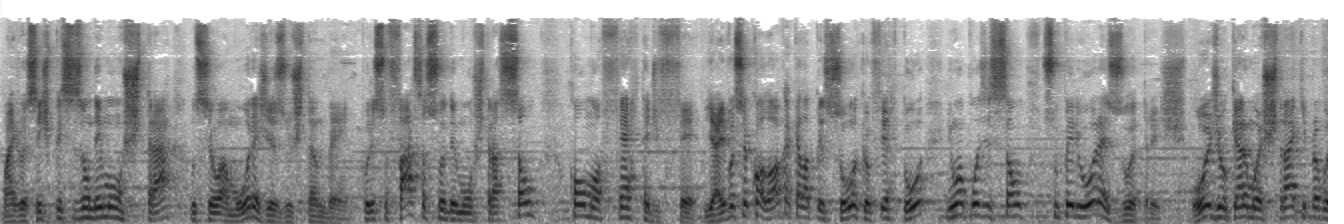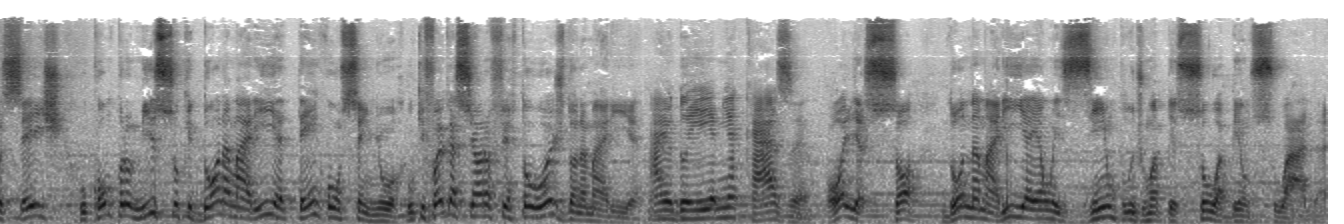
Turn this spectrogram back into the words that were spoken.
mas vocês precisam demonstrar o seu amor a Jesus também. Por isso, faça a sua demonstração com uma oferta de fé. E aí você coloca aquela pessoa que ofertou em uma posição superior às outras. Hoje eu quero mostrar aqui para vocês o compromisso que Dona Maria tem com o Senhor. O que foi que a senhora ofertou hoje, Dona Maria? Ah, eu doei a minha casa. Olha só, Dona Maria é um exemplo de uma pessoa abençoada.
